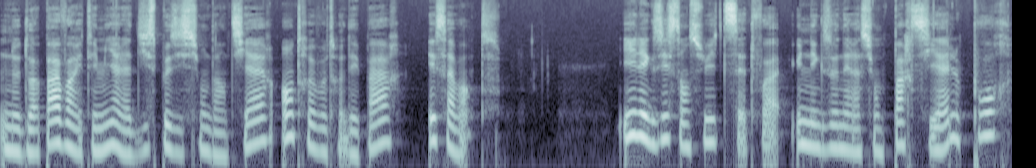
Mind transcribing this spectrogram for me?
ne doit pas avoir été mis à la disposition d'un tiers entre votre départ et sa vente. Il existe ensuite cette fois une exonération partielle pour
